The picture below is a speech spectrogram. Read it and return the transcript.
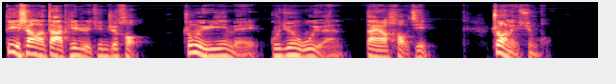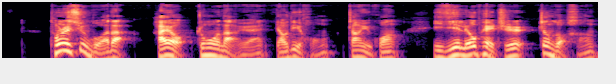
毙伤了大批日军之后，终于因为孤军无援，弹药耗尽，壮烈殉国。同日殉国的还有中共党员姚地红、张玉光以及刘佩之、郑作恒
